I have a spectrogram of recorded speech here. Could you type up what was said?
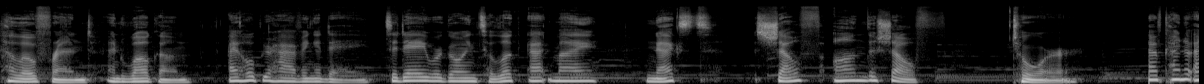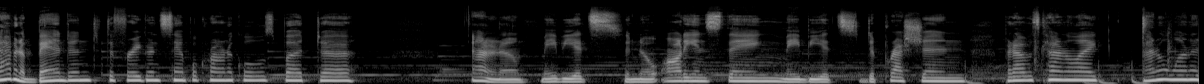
Hello, friend, and welcome. I hope you're having a day. Today, we're going to look at my next shelf on the shelf tour. I've kind of I haven't abandoned the fragrance sample chronicles, but uh I don't know. Maybe it's the no audience thing, maybe it's depression, but I was kind of like I don't want to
